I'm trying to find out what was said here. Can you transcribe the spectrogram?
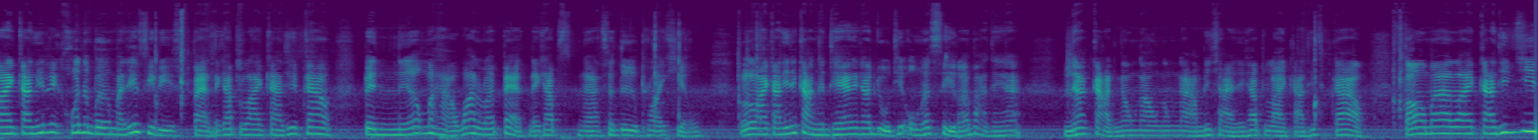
รายการที่เลขโค้ดนัมเบอร์หมายเลข48นะครับรายการที่ 9 เป็นเนื้อมหาว่าน108นะครับนะสะดือพลอยเขียว รายการที่ได้การเงินแท้นะครับอยู่ที่องค์ละ 400 บาทนะฮะหน้ากาดเงาเงาๆงามพี่ชายนะครับรายการที่ 19 ต่อมารายการที่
